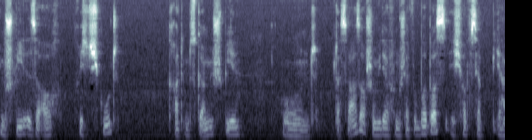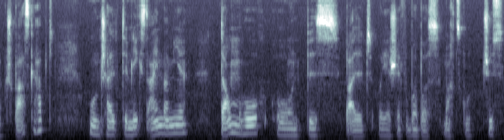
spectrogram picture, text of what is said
Im Spiel ist er auch richtig gut, gerade im Skirmish-Spiel. Und das war es auch schon wieder vom Chef Oberboss. Ich hoffe, ihr habt Spaß gehabt und schaltet demnächst ein bei mir. Daumen hoch und bis bald, euer Chef Oberboss. Macht's gut. Tschüss.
